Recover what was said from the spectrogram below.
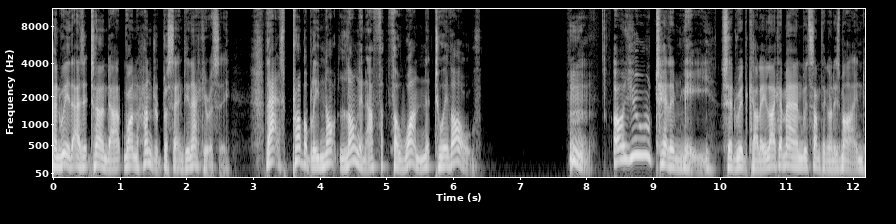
and with, as it turned out, 100% inaccuracy. That's probably not long enough for one to evolve. Hmm. Are you telling me, said Ridcully, like a man with something on his mind,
